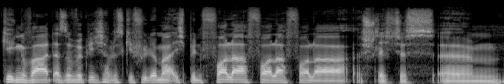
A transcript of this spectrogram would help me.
Gegenwart. Also wirklich, ich habe das Gefühl immer, ich bin voller, voller, voller schlechtes, ähm,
